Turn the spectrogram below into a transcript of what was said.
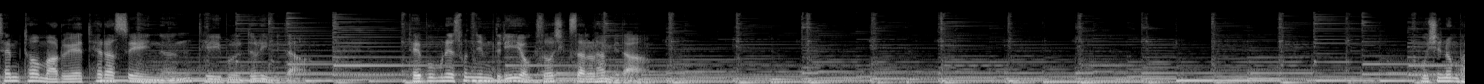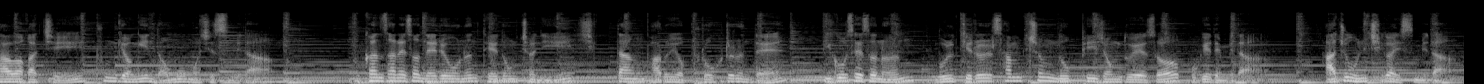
샘터 마루의 테라스에 있는 테이블들입니다. 대부분의 손님들이 여기서 식사를 합니다. 보시는 바와 같이 풍경이 너무 멋있습니다. 북한산에서 내려오는 대동천이 식당 바로 옆으로 흐르는데 이곳에서는 물길을 3층 높이 정도에서 보게 됩니다. 아주 운치가 있습니다.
